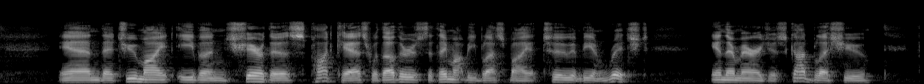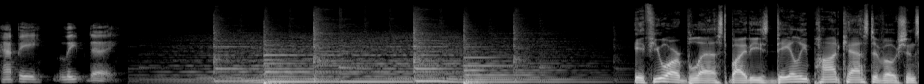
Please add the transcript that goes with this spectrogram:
and that you might even share this podcast with others that they might be blessed by it too and be enriched in their marriages. God bless you. Happy Leap Day. If you are blessed by these daily podcast devotions,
